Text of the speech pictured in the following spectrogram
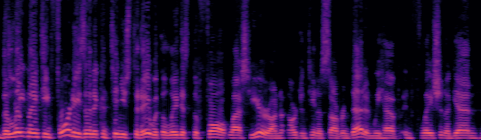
The late 1940s, and it continues today with the latest default last year on Argentina's sovereign debt, and we have inflation again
